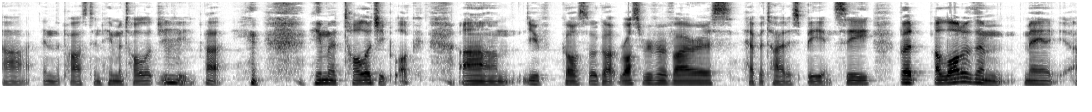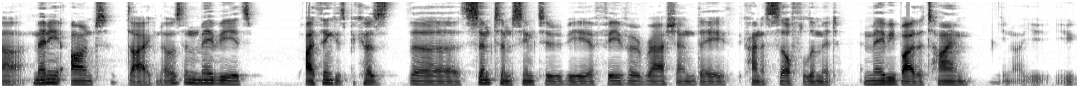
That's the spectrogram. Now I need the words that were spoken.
uh, in the past in hematology uh, hematology block. Um, you've also got Ross River virus, hepatitis B and C, but a lot of them may uh, many aren't diagnosed, and maybe it's I think it's because the symptoms seem to be a fever, rash, and they kind of self limit. And maybe by the time you know you, you,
